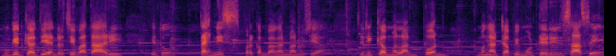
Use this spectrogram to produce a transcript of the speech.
mungkin ganti energi matahari. Itu teknis perkembangan manusia. Jadi gamelan pun menghadapi modernisasi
